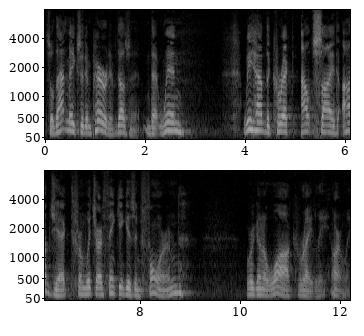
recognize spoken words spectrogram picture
So that makes it imperative, doesn't it? That when we have the correct outside object from which our thinking is informed, we're going to walk rightly, aren't we?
